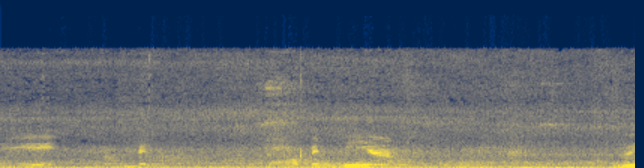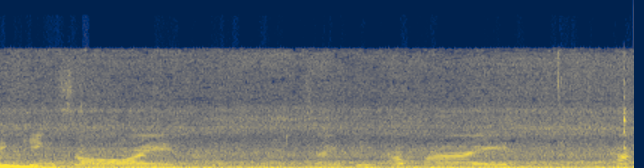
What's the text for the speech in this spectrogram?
นี่ทำเป็นห่อเป็นเมี่ยง ใส่ขิงซอย ใส่พริกเข้าไป ผัก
